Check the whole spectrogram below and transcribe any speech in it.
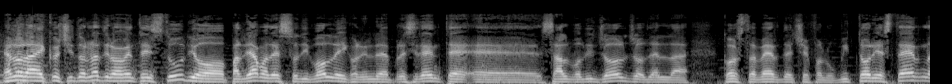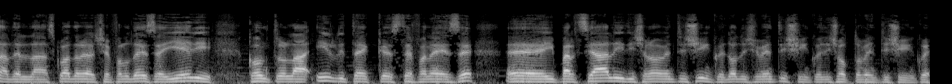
E allora eccoci tornati nuovamente in studio, parliamo adesso di volley con il presidente eh, Salvo Di Giorgio del Costa Verde Cefalù. Vittoria esterna della squadra cefaludese ieri contro la Irritec Stefanese, eh, i parziali 19-25, 12-25, 18-25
